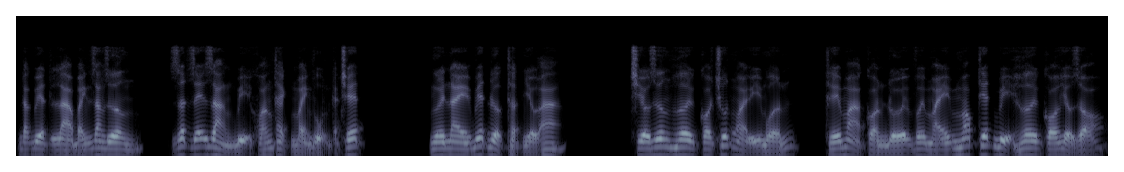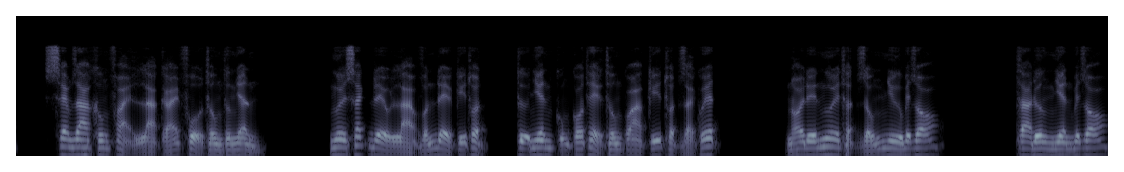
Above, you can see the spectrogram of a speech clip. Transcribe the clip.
Đặc biệt là bánh răng dương, rất dễ dàng bị khoáng thạch mảnh vụn cả chết. Người này biết được thật nhiều a. Triều dương hơi có chút ngoài ý muốn, thế mà còn đối với máy móc thiết bị hơi có hiểu rõ, xem ra không phải là cái phổ thông thương nhân. Ngươi sách đều là vấn đề kỹ thuật, tự nhiên cũng có thể thông qua kỹ thuật giải quyết. Nói đến ngươi thật giống như biết rõ. Ta đương nhiên biết rõ.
